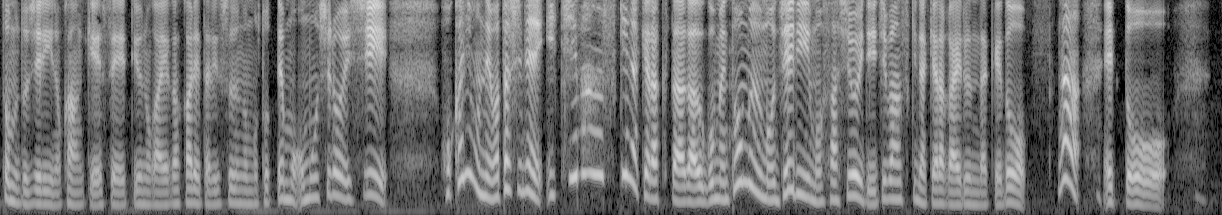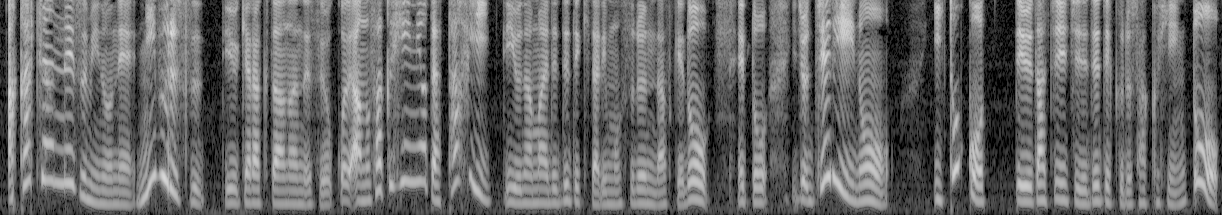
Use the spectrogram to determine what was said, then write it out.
トムとジェリーの関係性っていうのが描かれたりするのもとっても面白いし、他にもね、私ね、一番好きなキャラクターが、ごめん、トムもジェリーも差し置いて一番好きなキャラがいるんだけど、が、えっと、赤ちゃんネズミのね、ニブルスっていうキャラクターなんですよ。これ、あの作品によってはタフィーっていう名前で出てきたりもするんだけど、えっと、一応ジェリーのいとこってていう立ち位置で出てくる作品と、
